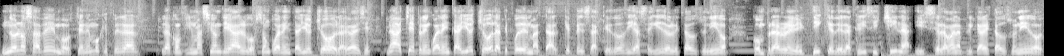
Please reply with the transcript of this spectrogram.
No lo sabemos, tenemos que esperar la confirmación de algo, son 48 horas. Va a decir, no, che, pero en 48 horas te pueden matar. ¿Qué pensás? ¿Que dos días seguidos en Estados Unidos compraron el ticket de la crisis china y se la van a aplicar a Estados Unidos?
